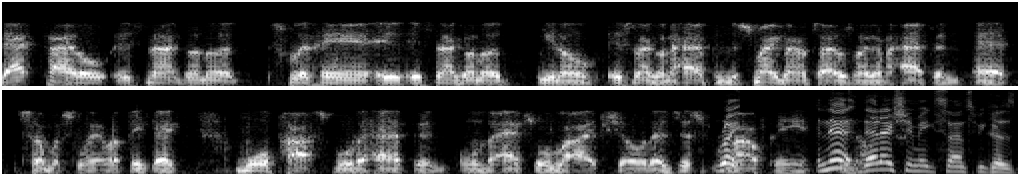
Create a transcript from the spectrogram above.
that title is not to split hand. It, it's not to, you know, it's not to happen. The SmackDown title is not to happen at SummerSlam. I think that's more possible to happen on the actual live show. That's just Right. my opinion. And that you know. that actually makes sense because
